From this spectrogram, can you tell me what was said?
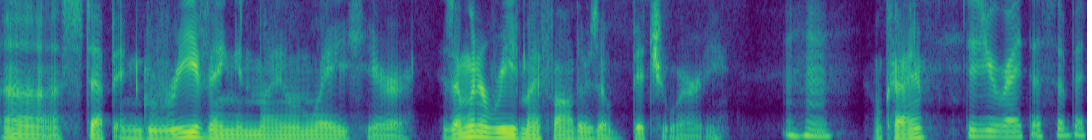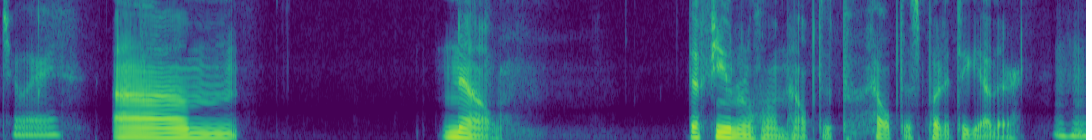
uh, step in grieving in my own way here is I'm going to read my father's obituary. mm-hmm. Okay? Did you write this obituary? Um no. The funeral home helped us, helped us put it together. Mm-hmm.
